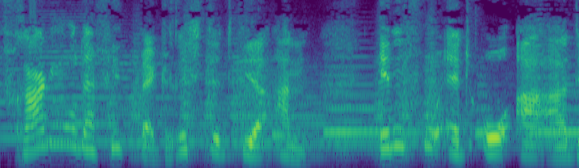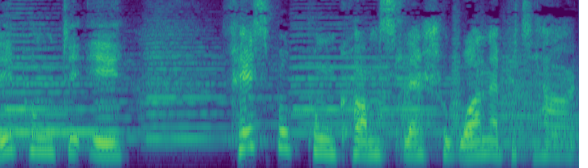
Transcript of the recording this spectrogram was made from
Fragen oder Feedback richtet ihr an info at oaad.de facebook.com slash oneappatag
